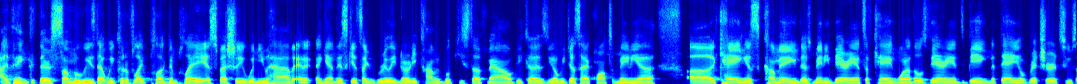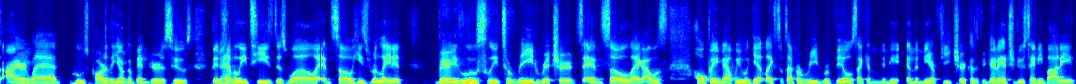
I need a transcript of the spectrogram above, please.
I think there's some movies that we could have like plugged and play, especially when you have, and again, this gets like really nerdy comic booky stuff now because you know we just had Quantumania. Uh, Kang is coming. There's many variants of Kang. One of those variants being Nathaniel Richards, who's Iron Lad, who's part of the Young Avengers, who's been heavily teased as well, and so he's related very loosely to Reed Richards. And so like I was hoping that we would get like some type of Reed reveals like in the in the near future because if you're going to introduce anybody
